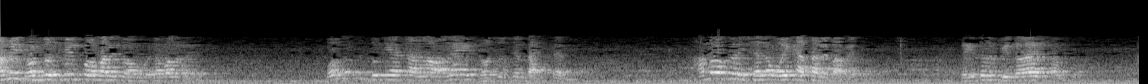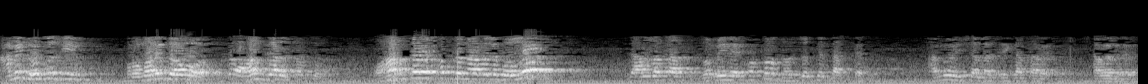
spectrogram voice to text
আমি ধৈর্যশীল প্রমাণিত হব, এটা বলে না। বলুন দুনিয়াতে আল্লাহ অনেক ধৈর্যশীল রাখতেন আমরাও তো ইনশাল্লাহ ওই কাতারে পাবেন। দেখি তো বিনয়ের শব্দ। আমি ধৈর্যশীল, প্রমাণিত হব অহংকারের শব্দ। অহংকারের শব্দ না বলে বলল যে আল্লাহ তার জমিনে কত ধৈর্যশীল রাখতেন আমিও ইনশাল্লাহ সেই কাতারে সামিল হয়ে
